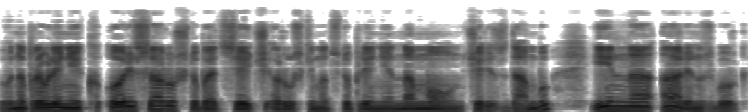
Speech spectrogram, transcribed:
В направлении к Орисару, чтобы отсечь русским отступление на Моун через дамбу, и на Аренсбург,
